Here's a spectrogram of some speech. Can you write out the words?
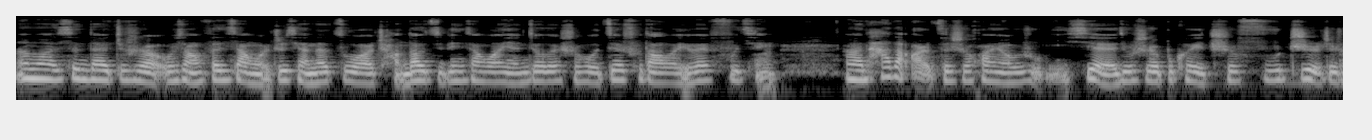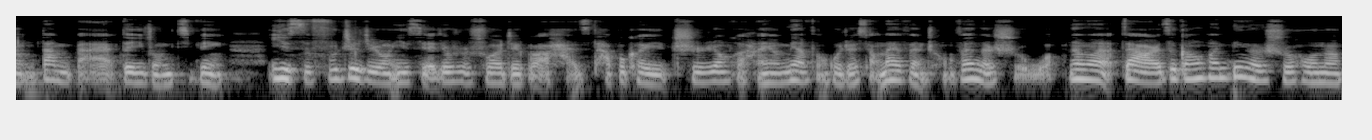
那么现在就是我想分享我之前在做肠道疾病相关研究的时候，接触到了一位父亲。啊，他的儿子是患有乳糜泻，也就是不可以吃麸质这种蛋白的一种疾病。意思麸质这种意思，也就是说这个孩子他不可以吃任何含有面粉或者小麦粉成分的食物。那么在儿子刚患病的时候呢，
